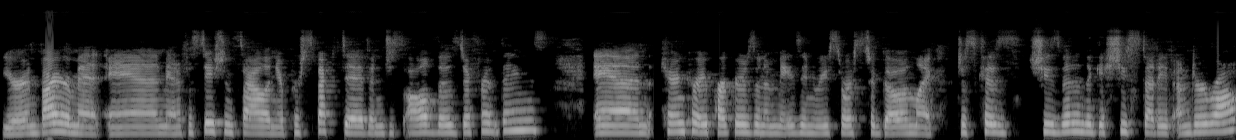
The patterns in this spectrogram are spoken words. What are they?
your environment and manifestation style and your perspective and just all of those different things. And Karen Curry Parker is an amazing resource to go and like just because she's been in the she studied under Ra,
